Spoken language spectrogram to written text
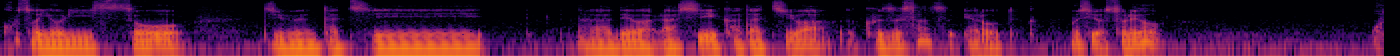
こそより一層自分たちならではらしい形は崩さずやろうというかむしろそれを追っ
